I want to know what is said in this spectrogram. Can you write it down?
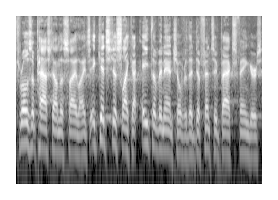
throws a pass down the sidelines. It gets just like an eighth of an inch over the defensive back's fingers,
